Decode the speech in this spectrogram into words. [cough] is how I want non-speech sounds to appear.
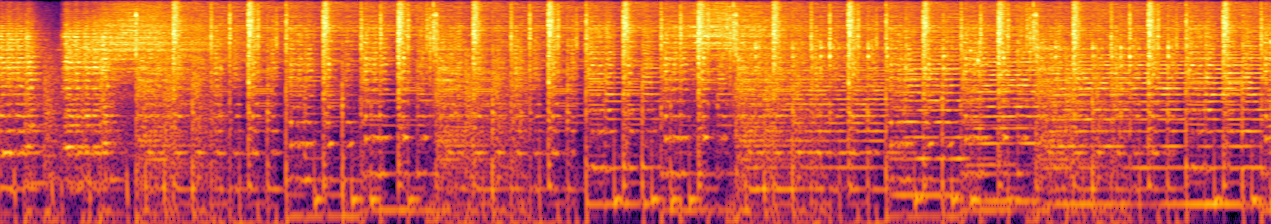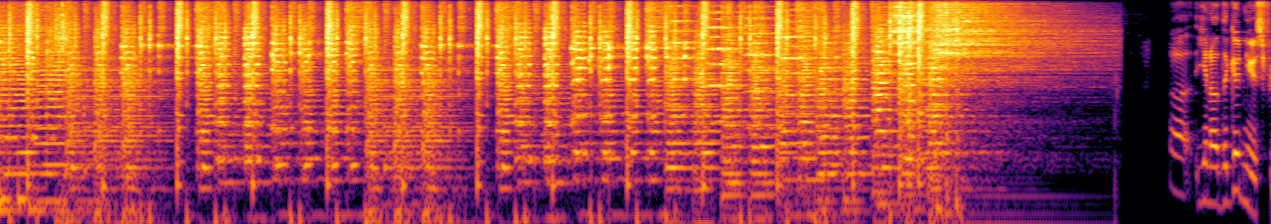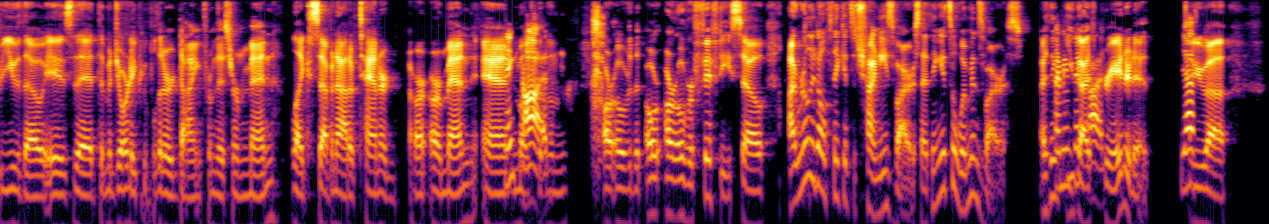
you know, the good news for you though is that the majority of people that are dying from this are men. Like seven out of ten are are, are men, and Thank most God. of them are over the or are over fifty. So I really don't think it's a Chinese virus. I think it's a women's virus. I think I mean, you guys God. created it Yes. to, uh,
